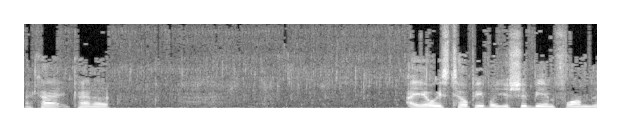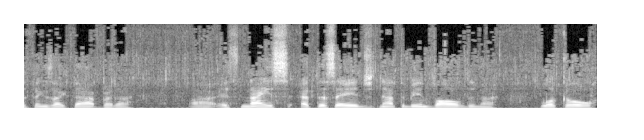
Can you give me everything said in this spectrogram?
I kind of I always tell people you should be informed and things like that, but uh, uh, it's nice at this age not to be involved in the local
